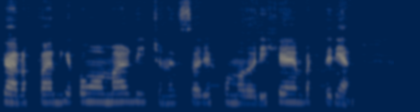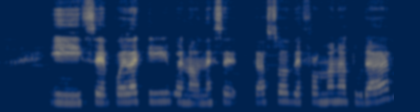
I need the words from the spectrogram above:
Claro, estaría como mal dicho, necesario es como de origen bacteriano. Y se puede aquí, bueno, en ese caso de forma natural,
